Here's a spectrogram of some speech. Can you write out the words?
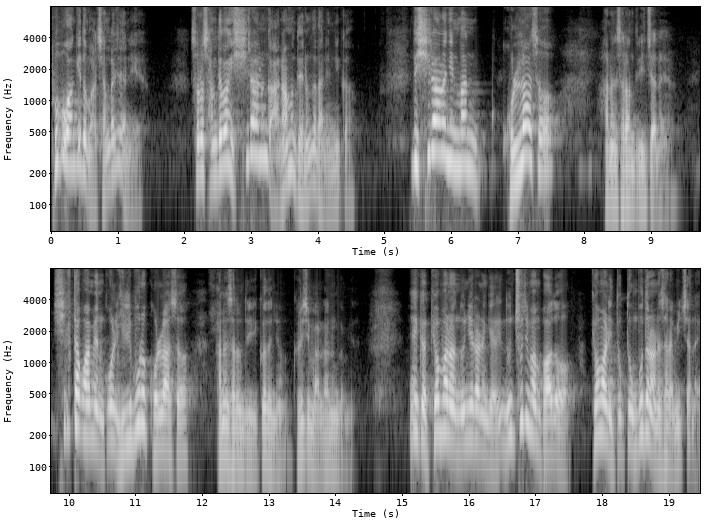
부부 관계도 마찬가지 아니에요. 서로 상대방이 싫어하는 거 안 하면 되는 것 아닙니까? 근데 싫어하는 일만 골라서 하는 사람들이 있잖아요. 싫다고 하면 그걸 일부러 골라서 하는 사람들이 있거든요. 그러지 말라는 겁니다. 그러니까 교만한 눈이라는 게 눈초리만 봐도 교만이 뚝뚝 묻어나는 사람이 있잖아요.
